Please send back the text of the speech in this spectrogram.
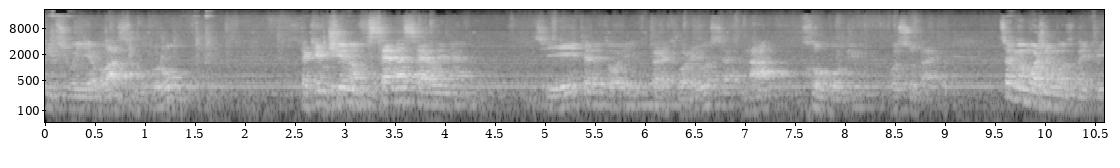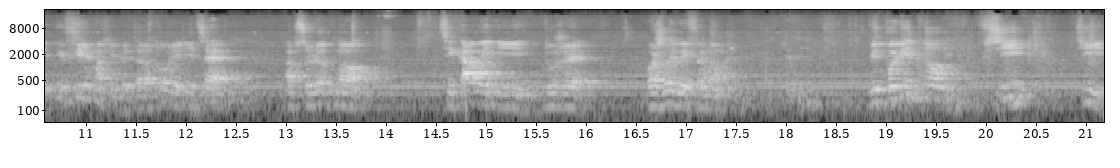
під своє власну гру, таким чином все населення цієї території перетворилося на холопів государів. Це ми можемо знайти і в фільмах, і в літературі, і це абсолютно цікавий і дуже важливий феномен. Відповідно, всі ті,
